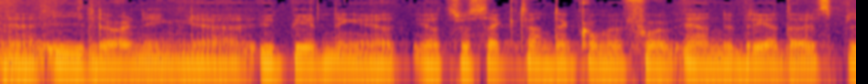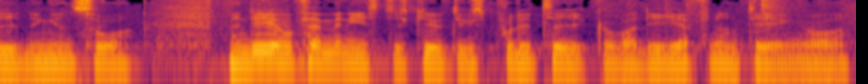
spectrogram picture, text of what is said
e-learning-utbildningen. Eh, jag, jag, tror säkert att den kommer få ännu bredare spridning än så. Men det är om feministisk utrikespolitik och vad det är för någonting. Och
